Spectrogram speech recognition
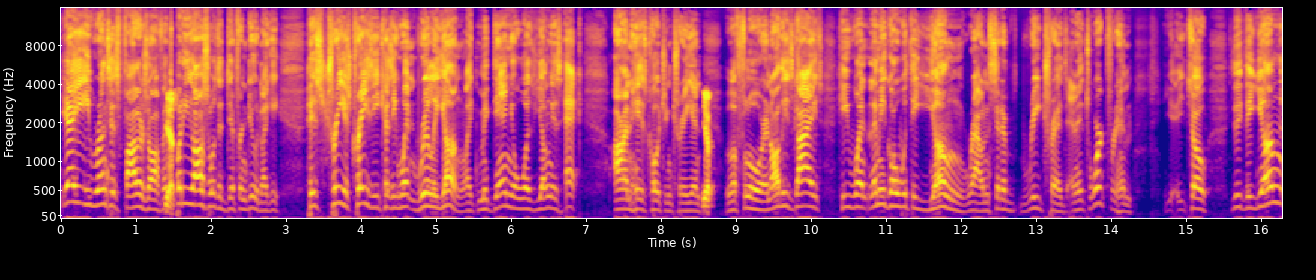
yeah, he runs his father's office, yes. but he also is a different dude. Like he, his tree is crazy because he went really young. Like McDaniel was young as heck on his coaching tree, and yep. LaFleur and all these guys. He went, let me go with the young route instead of retreads, and it's worked for him. So the the young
